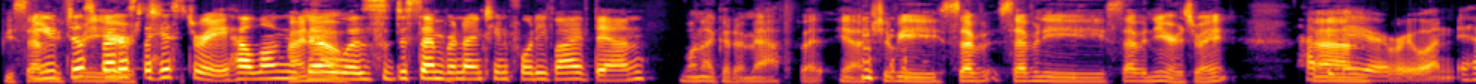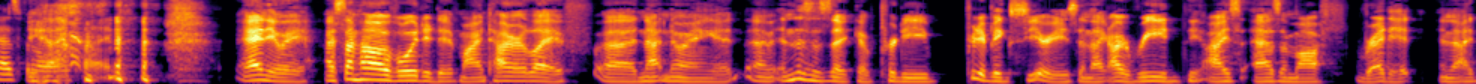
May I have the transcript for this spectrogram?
be 70 You just read us the history. How long ago was December 1945, Dan? Well, not good at math, but yeah, it should be seven, 77 years, right? Happy um, New Year, everyone. It has been yeah. a long time. Anyway, I somehow avoided it my entire life, uh, not knowing it. Um, and this is like a pretty pretty big series, and like I read the Asimov Reddit, and I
